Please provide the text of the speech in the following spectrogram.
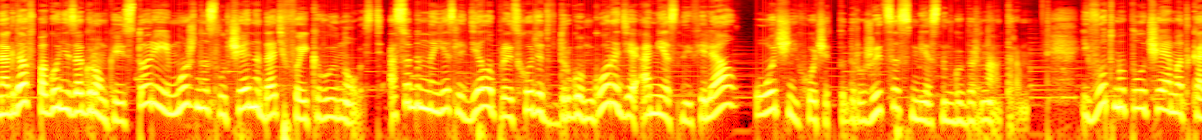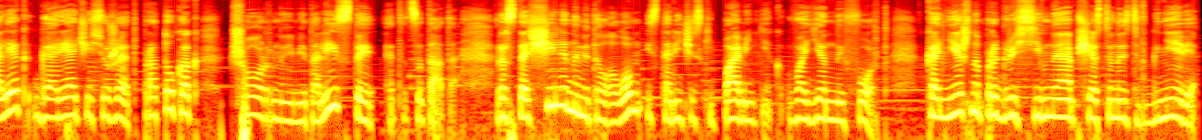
Иногда в погоне за громкой историей можно случайно дать фейковую новость, особенно если дело происходит в другом городе, а местный филиал очень хочет подружиться с местным губернатором. И вот мы получаем от коллег горячий сюжет про то, как черные металлисты, это цитата, растащили на металлолом исторический памятник, военный форт. Конечно, прогрессивная общественность в гневе,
